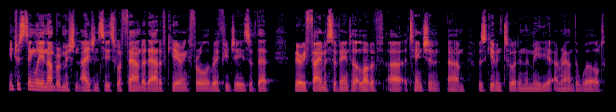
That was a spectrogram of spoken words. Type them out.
Interestingly, a number of mission agencies were founded out of caring for all the refugees of that very famous event. A lot of uh, attention um, was given to it in the media around the world.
